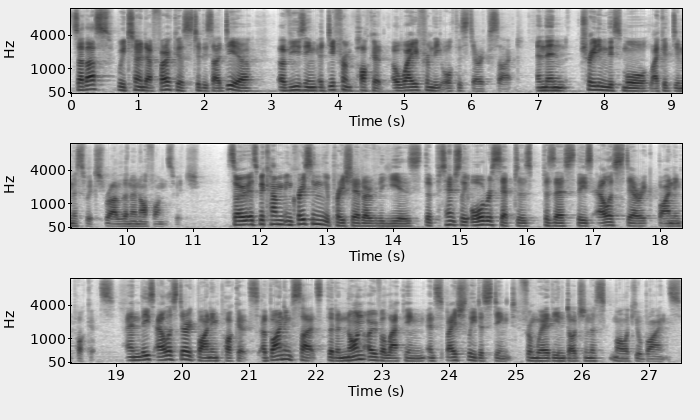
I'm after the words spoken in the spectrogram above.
So thus, we turned our focus to this idea of using a different pocket away from the orthosteric site and then treating this more like a dimmer switch rather than an off-on switch. So it's become increasingly appreciated over the years that potentially all receptors possess these allosteric binding pockets. And these allosteric binding pockets are binding sites that are non-overlapping and spatially distinct from where the endogenous molecule binds.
